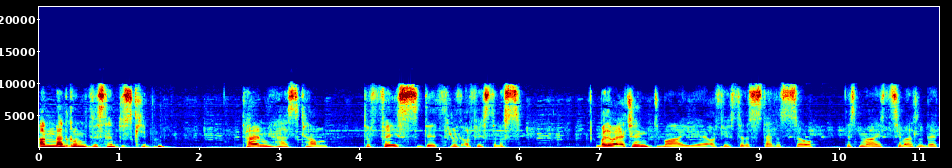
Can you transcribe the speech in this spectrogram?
I'm not going this time to skip. Time has come to face death with Orpheus. By the way, I changed my uh, Orpheus status, so this might seem a little bit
